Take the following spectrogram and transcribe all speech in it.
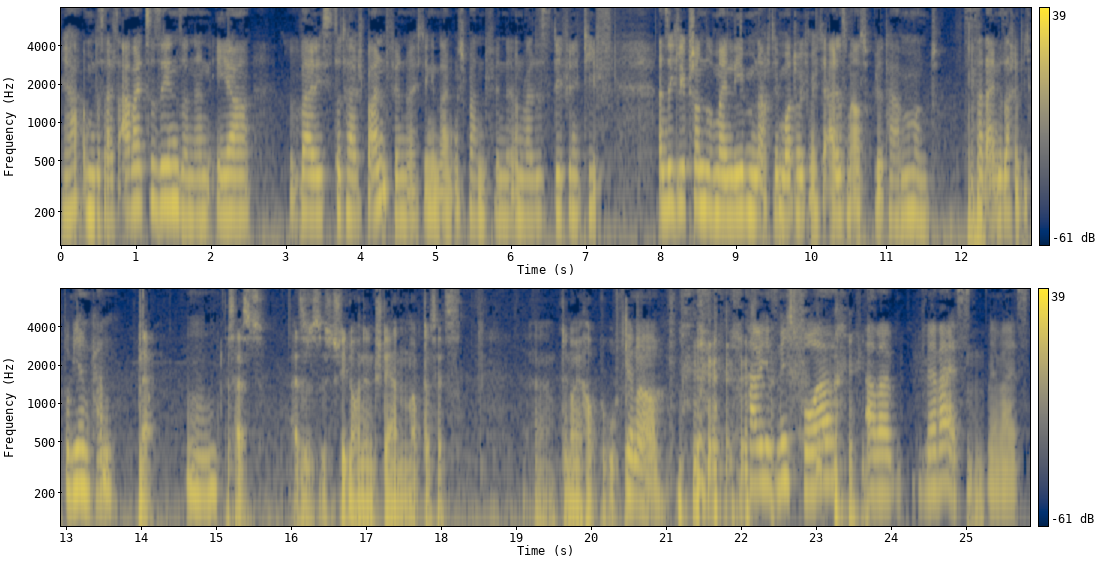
ja, um das als Arbeit zu sehen, sondern eher, weil ich es total spannend finde, weil ich den Gedanken spannend finde und weil das definitiv also ich lebe schon so mein Leben nach dem Motto, ich möchte alles mal ausprobiert haben und das ist mhm. halt eine Sache, die ich probieren kann. Ja. Mhm. Das heißt, also es steht noch in den Sternen, ob das jetzt äh, der neue Hauptberuf wird. Genau. Habe ich jetzt nicht vor, aber wer weiß, mhm. wer weiß.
